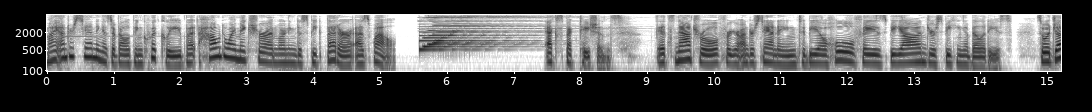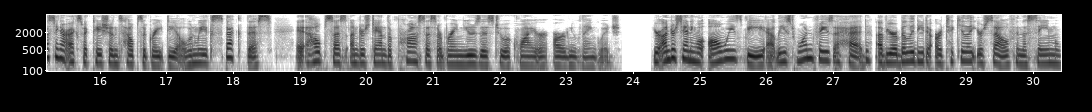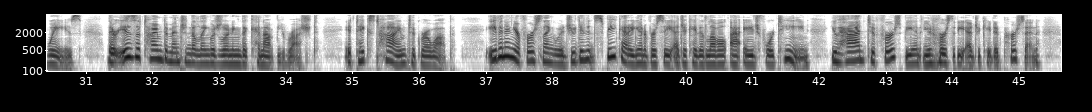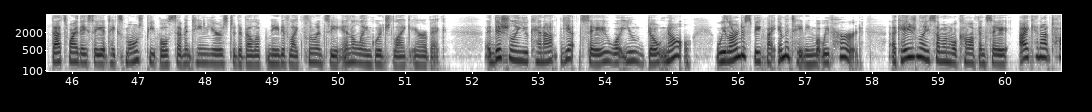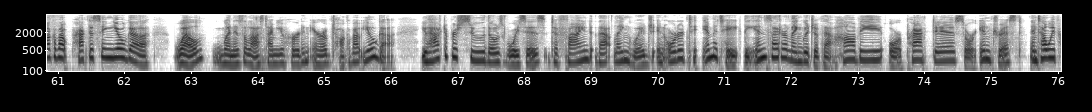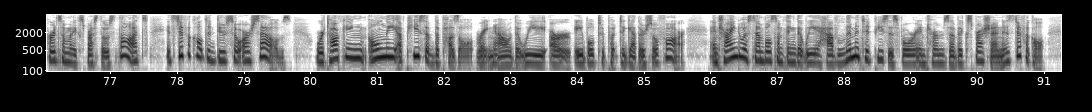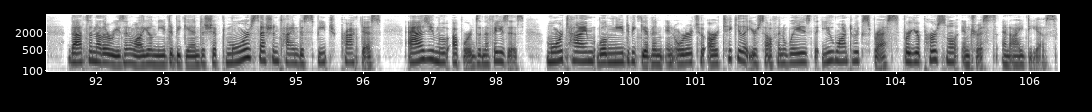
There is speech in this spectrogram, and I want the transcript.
My understanding is developing quickly, but how do I make sure I'm learning to speak better as well? Expectations. It's natural for your understanding to be a whole phase beyond your speaking abilities. So, adjusting our expectations helps a great deal. When we expect this, it helps us understand the process our brain uses to acquire our new language. Your understanding will always be at least one phase ahead of your ability to articulate yourself in the same ways. There is a time dimension to language learning that cannot be rushed. It takes time to grow up. Even in your first language, you didn't speak at a university educated level at age 14. You had to first be a university educated person. That's why they say it takes most people 17 years to develop native like fluency in a language like Arabic. Mm. Additionally, you cannot yet say what you don't know. We learn to speak by imitating what we've heard. Occasionally, someone will come up and say, I cannot talk about practicing yoga. Well, when is the last time you heard an Arab talk about yoga? You have to pursue those voices to find that language in order to imitate the insider language of that hobby or practice or interest. Until we've heard someone express those thoughts, it's difficult to do so ourselves. We're talking only a piece of the puzzle right now that we are able to put together so far. And trying to assemble something that we have limited pieces for in terms of expression is difficult. That's another reason why you'll need to begin to shift more session time to speech practice as you move upwards in the phases. More time will need to be given in order to articulate yourself in ways that you want to express for your personal interests and ideas.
